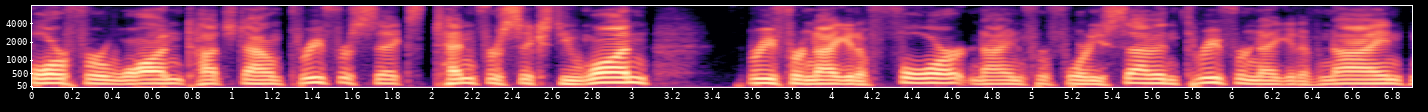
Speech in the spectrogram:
four for one, touchdown, three for six, 10 for 61, three for negative four, nine for 47, three for negative nine,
